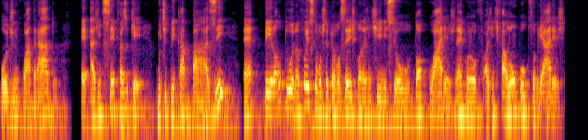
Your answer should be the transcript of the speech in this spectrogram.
ou de um quadrado, é, a gente sempre faz o quê? Multiplica a base né, pela altura. Não foi isso que eu mostrei para vocês quando a gente iniciou o tópico áreas, né? quando a gente falou um pouco sobre áreas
